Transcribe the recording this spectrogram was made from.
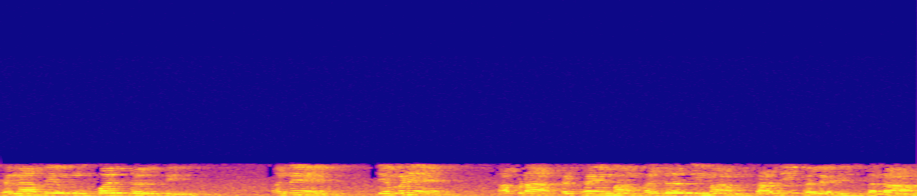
જનાબે મુફજલથી અને તેમણે આપણા કઠાઈમાં હજરત ઇમામ સાદિક અલૈહિ સલામ.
